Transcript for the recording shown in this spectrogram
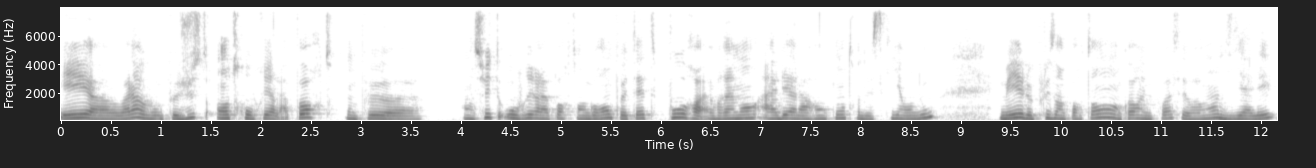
et euh, voilà on peut juste entre-ouvrir la porte on peut euh, ensuite ouvrir la porte en grand peut-être pour vraiment aller à la rencontre de ce qui est en nous mais le plus important, encore une fois, c'est vraiment d'y aller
